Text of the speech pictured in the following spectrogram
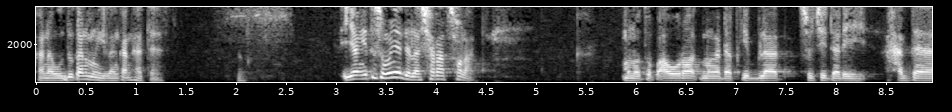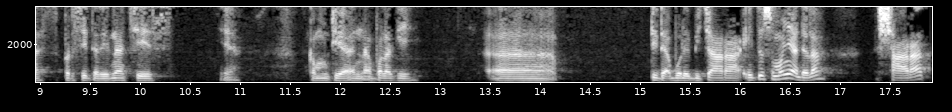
Karena wudhu kan menghilangkan hadas. Yang itu semuanya adalah syarat sholat. Menutup aurat, menghadap kiblat, suci dari hadas, bersih dari najis. Ya. Kemudian apalagi uh, tidak boleh bicara. Itu semuanya adalah syarat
